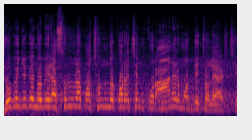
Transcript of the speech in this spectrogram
যুগে যুগে নবী রাসুল্লাহ পছন্দ করেছেন, কোরআনের মধ্যে চলে আসছে।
